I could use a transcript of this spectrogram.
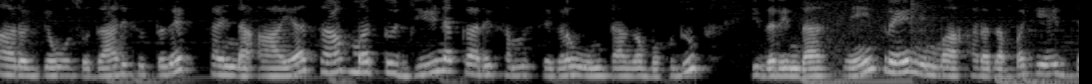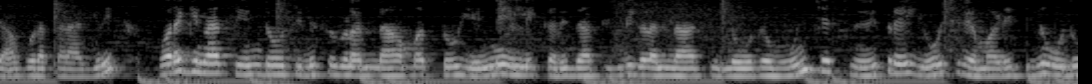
ಆರೋಗ್ಯವು ಸುಧಾರಿಸುತ್ತದೆ. ಸಣ್ಣ ಆಯಾಸ ಮತ್ತು ಜೀರ್ಣಕಾರಿ ಸಮಸ್ಯೆಗಳು ಉಂಟಾಗಬಹುದು. ಇದರಿಂದ ಸ್ನೇಹಿತರೆ, ನಿಮ್ಮ ಆಹಾರದ ಬಗ್ಗೆ ಜಾಗರೂಕರಾಗಿರಿ. ಹೊರಗಿನ ತಿಂಡು ತಿನಿಸುಗಳನ್ನು ಮತ್ತು ಎಣ್ಣೆಯಲ್ಲಿ ಕರಿದ ತಿಂಡಿಗಳನ್ನು ತಿನ್ನುವುದು ಮುಂಚೆ ಸ್ನೇಹಿತರೆ ಯೋಚನೆ ಮಾಡಿ ತಿನ್ನುವುದು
